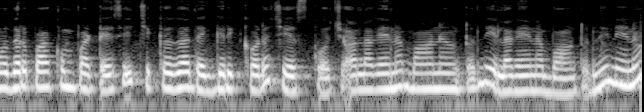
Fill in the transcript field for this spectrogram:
ముదరపాకం పట్టేసి చిక్కగా దగ్గరికి కూడా చేసుకోవచ్చు. అలాగైనా బాగానే ఉంటుంది ఇలాగైనా బాగుంటుంది. నేను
